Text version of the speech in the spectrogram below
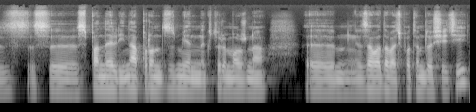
z, z, z paneli na prąd zmienny, który można załadować potem do sieci,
